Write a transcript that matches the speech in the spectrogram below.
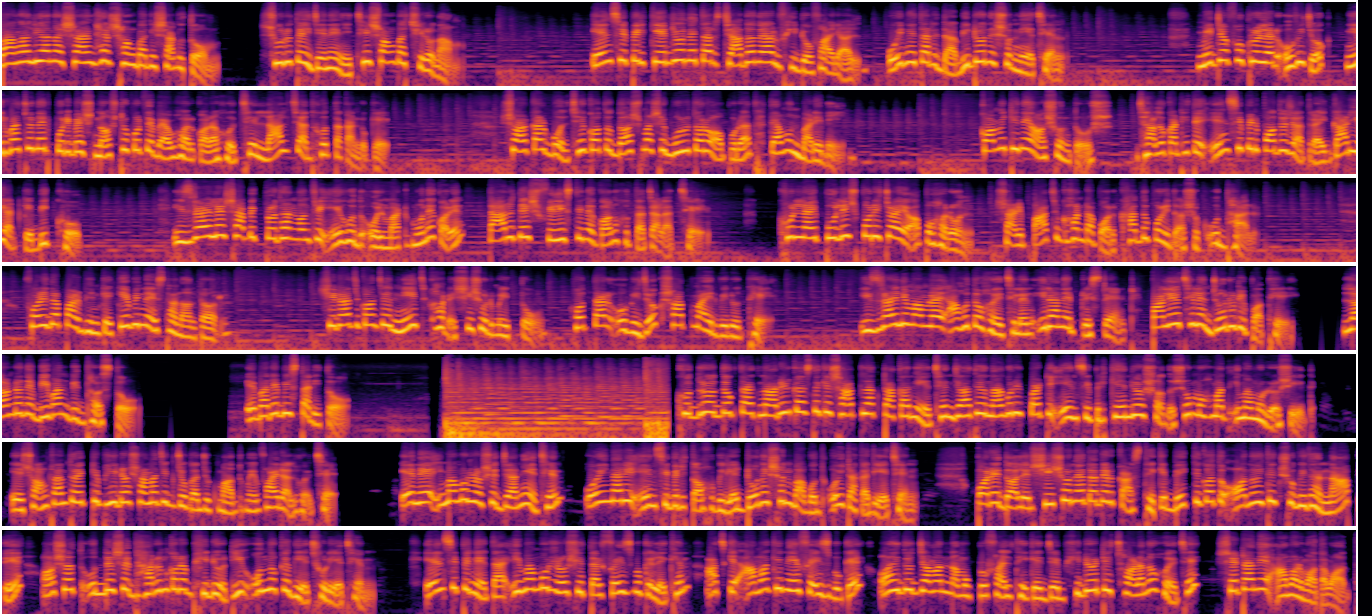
বাঙালিয়ানা সায়নহের সংবাদে স্বাগতম। শুরুতেই জেনে নিচ্ছি সংবাদ শিরোনাম। এনসিপির কেন্দ্রীয় নেতার চাঁদা নেওয়ার ভিডিও ভাইরাল। ওই নেতার দাবি ডোনেশন নিয়েছেন। মির্জা ফখরুলের অভিযোগ, নির্বাচনের পরিবেশ নষ্ট করতে ব্যবহার করা হচ্ছে লাল চাঁদ হত্যাকাণ্ডকে। সরকার বলছে, গত দশ মাসে গুরুতর অপরাধ তেমন বাড়েনি। কমিটি নিয়ে অসন্তোষ। ঝালকাঠিতে এনসিপির পদযাত্রায় গাড়ি আটকে বিক্ষোভ। ইসরায়েলের সাবেক প্রধানমন্ত্রী এহুদ ওলমাট মনে করেন, তার দেশ ফিলিস্তিনে গণহত্যা চালাচ্ছে। খুলনায় পুলিশ পরিচয়ে অপহরণ, সাড়ে পাঁচ ঘণ্টা পর খাদ্য পরিদর্শক উদ্ধার। ফরিদা পারভিনকে কেবিনে স্থানান্তর। সিরাজগঞ্জের নিজ ঘরে শিশুর মৃত্যু, হত্যার অভিযোগ সৎ মায়ের বিরুদ্ধে। ইসরায়েলি মামলায় আহত হয়েছিলেন ইরানের প্রেসিডেন্ট, পালিয়েছিলেন জরুরি পথে। লন্ডনে বিমান বিধ্বস্ত। এবারে বিস্তারিত। ক্ষুদ্র উদ্যোক্তা এক নারীর কাছ থেকে সাত লাখ টাকা নিয়েছেন জাতীয় নাগরিক পার্টি এনসিপির কেন্দ্রীয় সদস্য মোহাম্মদ ইমামুর রশিদ। এ সংক্রান্ত একটি ভিডিও সামাজিক যোগাযোগ মাধ্যমে ভাইরাল হয়েছে। এ নিয়ে ইমামুর রশিদ জানিয়েছেন, ওই নারী এনসিপির তহবিলে ডোনেশন বাবদ ওই টাকা দিয়েছেন। পরে দলের শীর্ষ নেতাদের কাছ থেকে ব্যক্তিগত অনৈতিক সুবিধা না পেয়ে অসৎ উদ্দেশ্যে ধারণ করা ভিডিওটি অন্যকে দিয়ে ছড়িয়েছেন। এনসিপি নেতা ইমামুর রশিদ তার ফেসবুকে লেখেন, আজকে আমাকে নিয়ে ফেসবুকে ওয়াহিদুজ্জামান নামক প্রোফাইল থেকে যে ভিডিওটি ছড়ানো হয়েছে, সেটা নিয়ে আমার মতামত।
